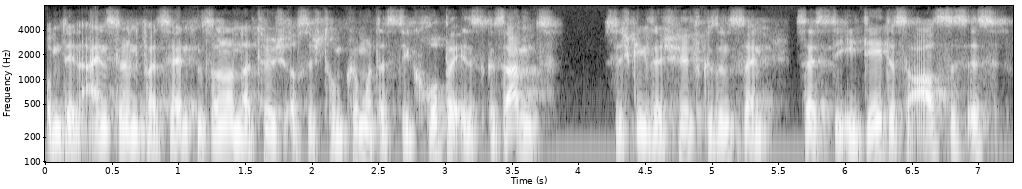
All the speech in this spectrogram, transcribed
um den einzelnen Patienten, sondern natürlich auch sich darum kümmert, dass die Gruppe insgesamt sich gegenseitig hilft, gesund zu sein. Das heißt, die Idee des Arztes ist,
